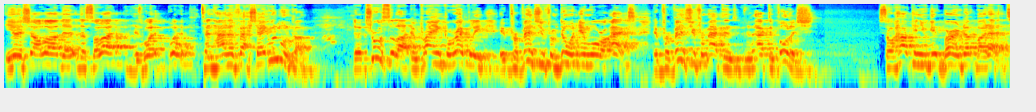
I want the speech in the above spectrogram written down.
You know, inshallah, the, the salat is what? What? Tanhan al fahshay wal munkar. The true salat and praying correctly, it prevents you from doing immoral acts. It prevents you from acting, acting foolish. So how can you get burned up by that?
